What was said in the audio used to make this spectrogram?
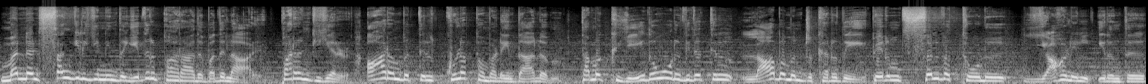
மன்னன் சங்கிலியின் இந்த எதிர்பாராத பதிலால் பரங்கியர் ஆரம்பத்தில் குழப்பமடைந்தாலும் தமக்கு ஏதோ ஒரு விதத்தில் லாபம் என்று கருதி பெரும் செல்வத்தோடு யாழில் இருந்து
